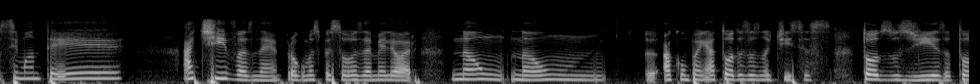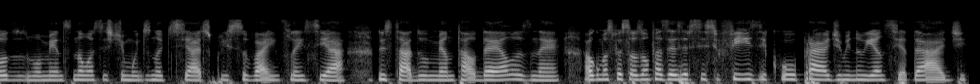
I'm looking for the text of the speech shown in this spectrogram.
se manter ativas, né? Para algumas pessoas é melhor não não acompanhar todas as notícias todos os dias, a todos os momentos, não assistir muitos noticiários, porque isso vai influenciar no estado mental delas, né? Algumas pessoas vão fazer exercício físico para diminuir a ansiedade,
